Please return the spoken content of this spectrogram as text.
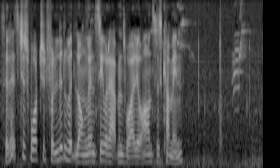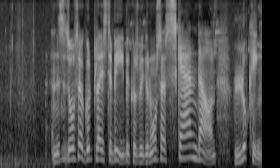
So let's just watch it for a little bit longer and see what happens while your answers come in. And this is also a good place to be because we can also scan down, looking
